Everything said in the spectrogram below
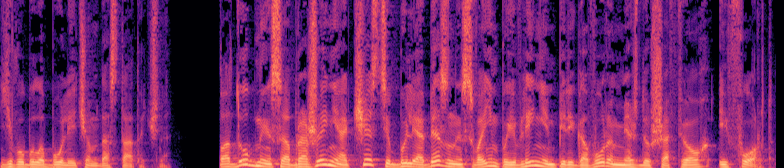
его было более чем достаточно. Подобные соображения отчасти были обязаны своим появлением переговорам между шофер и Форд.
